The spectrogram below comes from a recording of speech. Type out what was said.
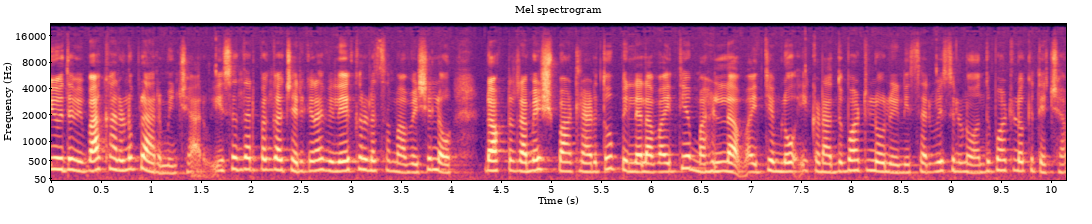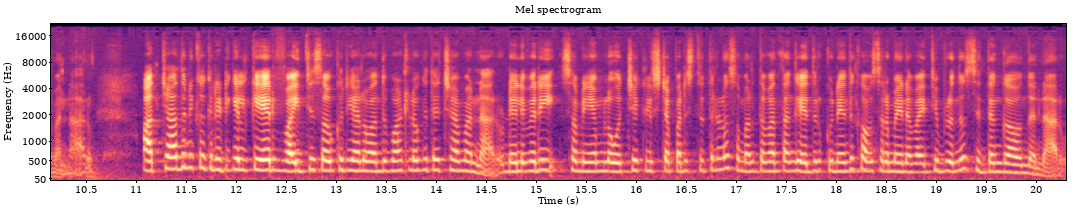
వివిధ విభాగాలను ప్రారంభించారు. ఈ సందర్భంగా జరిగిన విలేకరుల సమావేశంలో డాక్టర్ రమేష్ మాట్లాడుతూ పిల్లల వైద్యం మహిళల వైద్యంలో ఇక్కడ అందుబాటులో లేని సర్వీసులను అందుబాటులోకి తెచ్చామన్నారు. అత్యాధునిక క్రిటికల్ కేర్ వైద్య సౌకర్యాలు అందుబాటులోకి తెచ్చామన్నారు. డెలివరీ సమయంలో వచ్చే క్లిష్ట పరిస్థితులను సమర్థవంతంగా ఎదుర్కొనేందుకు అవసరమైన వైద్య బృందం సిద్ధంగా ఉందన్నారు.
